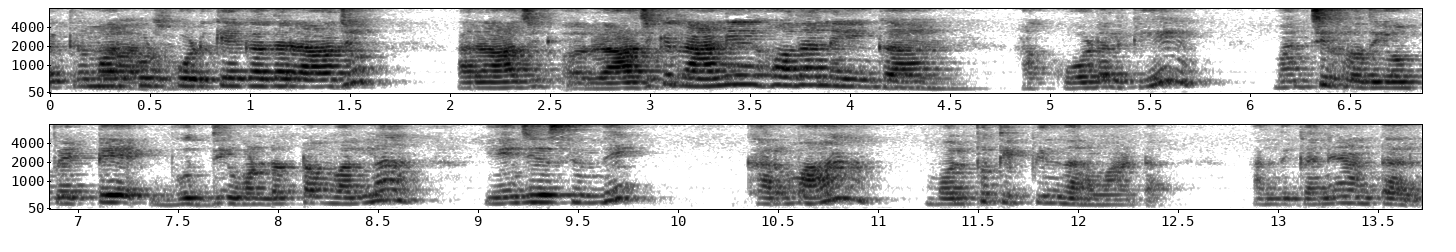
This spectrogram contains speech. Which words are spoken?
విక్రమార్కుడు కొడుకే కదా రాజు. ఆ రాజు రాజుకి రాణి హోదానే ఇంకా. ఆ కోడలికి మంచి హృదయం పెట్టే బుద్ధి ఉండటం వల్ల ఏం చేసింది? కర్మ మలుపు తిప్పిందనమాట. అందుకని అంటారు.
